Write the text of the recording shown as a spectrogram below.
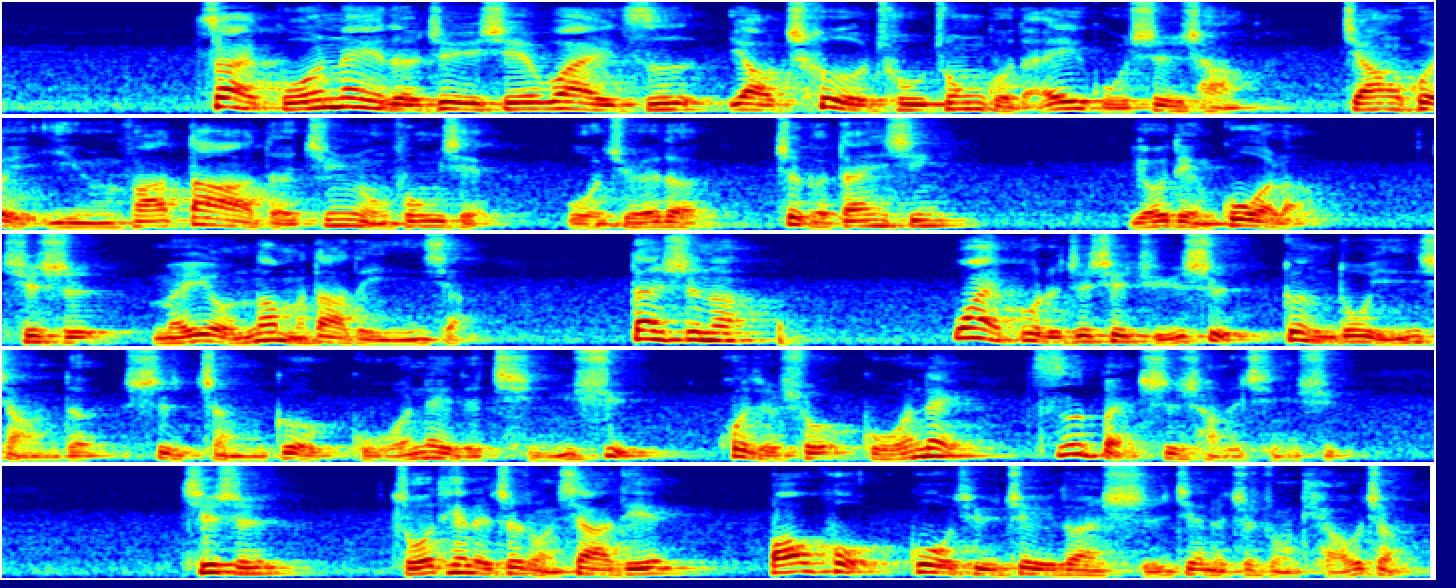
在国内的这些外资要撤出中国的 A 股市场，将会引发大的金融风险。我觉得这个担心有点过了，其实没有那么大的影响。但是呢，外部的这些局势更多影响的是整个国内的情绪，或者说国内资本市场的情绪。其实昨天的这种下跌，包括过去这一段时间的这种调整，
